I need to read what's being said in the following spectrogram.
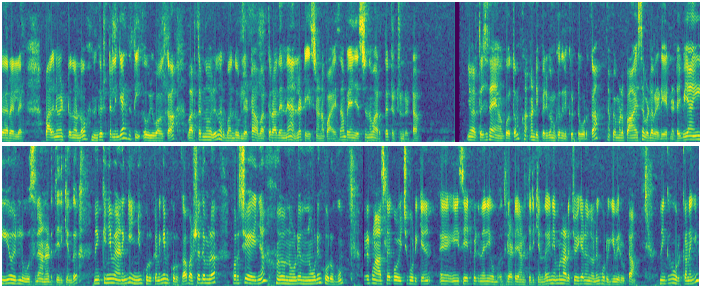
വേറെ അല്ലേ അപ്പോൾ അതിനും ഇട്ടുന്നുള്ളൂ. നിങ്ങൾക്ക് ഇഷ്ടമില്ലെങ്കിൽ അത് തീ ഒഴിവാക്കുക. വറുത്തിടുന്ന ഒരു നിർബന്ധമില്ല കേട്ടോ വറുത്തിടാതെ തന്നെ നല്ല ടേസ്റ്റാണ് പായസം. അപ്പോൾ ഞാൻ ജസ്റ്റ് ഒന്ന് വറുത്തിട്ടിട്ടുണ്ട് കേട്ടോ ഇനി വറുത്തച്ച് തേങ്ങക്കൊത്തും അണ്ടിപ്പരിപ്പ് നമുക്ക് ഇതിലേക്ക് ഇട്ട് കൊടുക്കാം. അപ്പോൾ നമ്മൾ പായസം ഇവിടെ റെഡി ആയിട്ടുണ്ട്. ഇപ്പോൾ ഞാൻ ഈ ഒരു ലൂസിലാണ് എടുത്തിരിക്കുന്നത്. നിങ്ങൾക്ക് ഇനി വേണമെങ്കിൽ ഇനിയും കുറുക്കണമെങ്കിൽ ഇനി കുറുക്കാം. പക്ഷേ നമ്മൾ കുറച്ച് കഴിഞ്ഞാൽ അതൊന്നുകൂടി ഒന്നുകൂടി കുറുകും. ഒരു ഗ്ലാസ്സിലേക്ക് ഒഴിച്ച് കുടിക്കാൻ ഈസി ആയിട്ട് പറ്റുന്ന രൂപത്തിലായിട്ട് ഞാൻ എടുത്തിരിക്കുന്നത്. ഇനി നമ്മൾ അടച്ചു വയ്ക്കാൻ ഒന്നുകൂടി കുറുകി വരും കേട്ടോ നിങ്ങൾക്ക് കുറുക്കണമെങ്കിൽ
